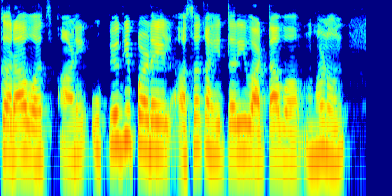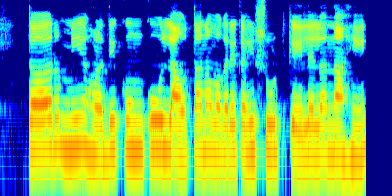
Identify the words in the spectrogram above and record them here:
करावंच आणि उपयोगी पडेल असं काहीतरी वाटावं म्हणून. तर मी हळदी कुंकू लावताना वगैरे काही शूट केलेलं नाही.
